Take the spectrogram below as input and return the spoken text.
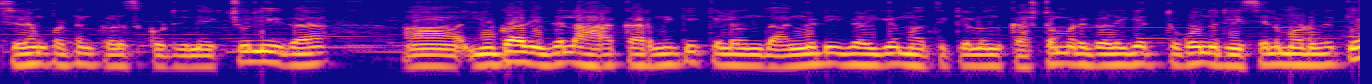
ಶ್ರೀರಂಗಪಟ್ಟಣ ಕಳಿಸ್ಕೊಟ್ಟಿದ್ದೀನಿ ಆ್ಯಕ್ಚುಲಿ ಈಗ ಯುಗಾದಿ ಇದೆಲ್ಲ ಆ ಕಾರಣಕ್ಕೆ ಕೆಲವೊಂದು ಅಂಗಡಿಗಳಿಗೆ ಮತ್ತು ಕೆಲವೊಂದು ಕಸ್ಟಮರ್ಗಳಿಗೆ ತೊಗೊಂಡು ರೀಸೇಲ್ ಮಾಡೋದಕ್ಕೆ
